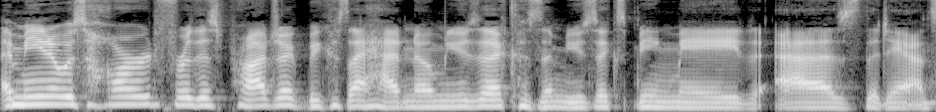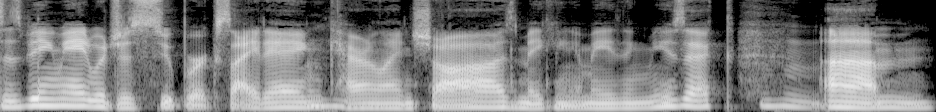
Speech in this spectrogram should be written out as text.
i mean it was hard for this project because i had no music because the music's being made as the dance is being made which is super exciting caroline shaw is making amazing music Mhm. um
